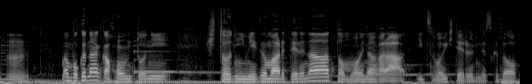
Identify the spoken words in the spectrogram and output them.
うん。まあ、僕なんか本当に人に恵まれてるなと思いながらいつも生きてるんですけど、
